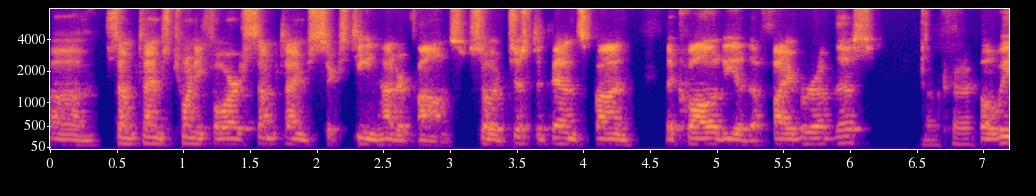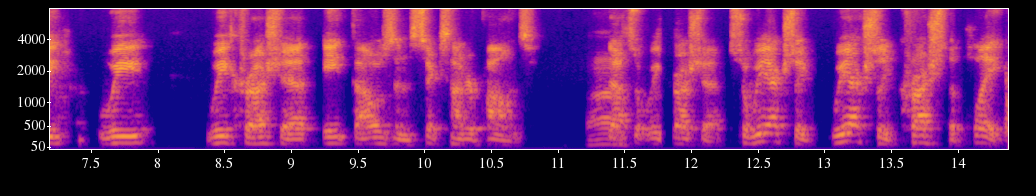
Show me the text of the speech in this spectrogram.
um, sometimes 24, sometimes 1,600 pounds. So it just depends upon the quality of the fiber of this. Okay. But we we we crush at 8,600 pounds. Wow. That's what we crush at. So we actually we actually crush the plate,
